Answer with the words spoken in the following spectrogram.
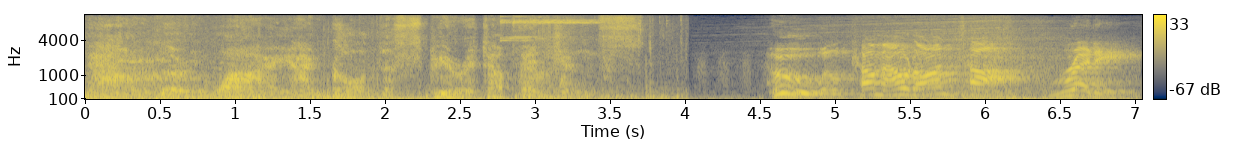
Now learn why I'm called the Spirit of Vengeance. Who will come out on top? Ready.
